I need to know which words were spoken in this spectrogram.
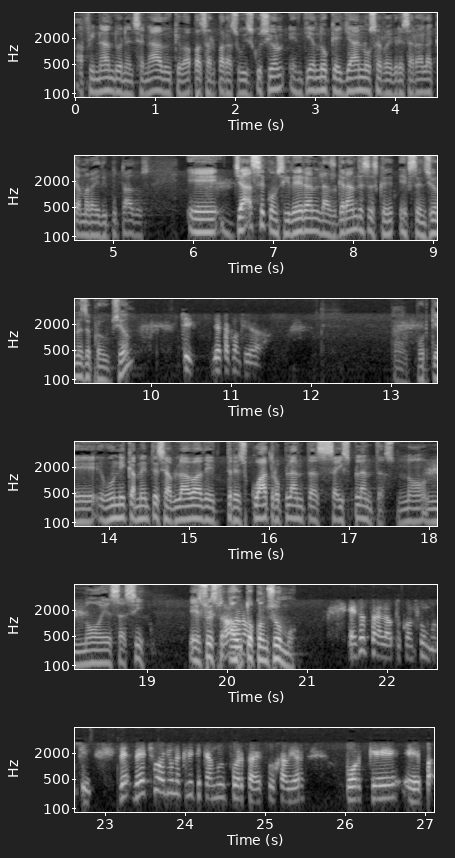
afinando en el Senado y que va a pasar para su discusión, entiendo que ya no se regresará a la Cámara de Diputados. Eh, ¿Ya se consideran las grandes ex- extensiones de producción? sí, ya está considerado. Porque únicamente se hablaba de tres, cuatro plantas, seis plantas. No, no es así. Eso es No, no, no. autoconsumo. Eso es para el autoconsumo, sí. De, de hecho, hay una crítica muy fuerte a esto, Javier, porque eh, pa-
